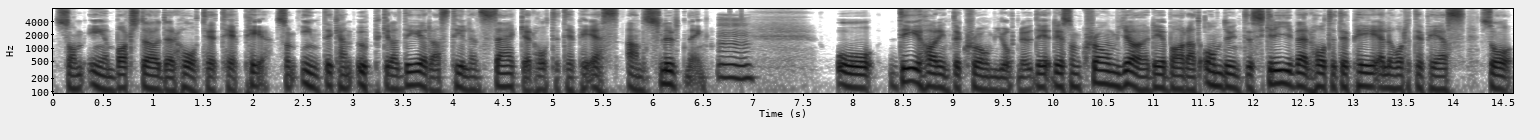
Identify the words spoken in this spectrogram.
som enbart stöder HTTP, som inte kan uppgraderas till en säker HTTPS-anslutning. Mm. Och det har inte Chrome gjort nu. Det, det, som Chrome gör, det är bara att om du inte skriver HTTP eller HTTPS så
